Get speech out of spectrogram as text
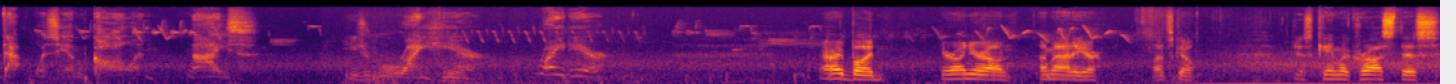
That was him calling. Nice. He's right here, right here. All right, bud, you're on your own. I'm out of here. Let's go. Just came across this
